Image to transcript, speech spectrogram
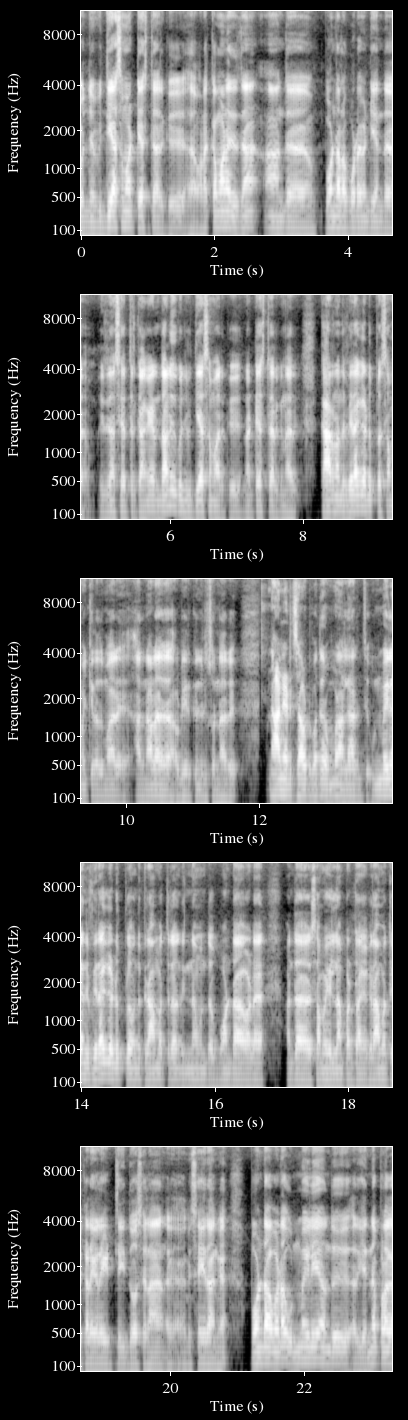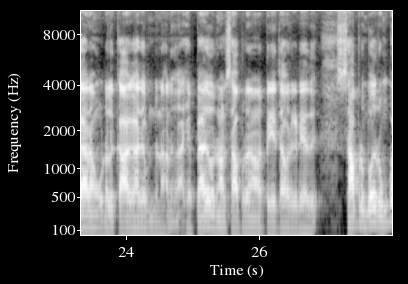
கொஞ்சம் வித்தியாசமாக டேஸ்ட்டாக இருக்குது வழக்கமான இது தான் அந்த போண்டாவில் போட வேண்டிய அந்த இதுதான் சேர்த்துருக்காங்க. இருந்தாலும் இது கொஞ்சம் வித்தியாசமாக இருக்குது நான் டேஸ்ட்டாக இருக்குனாரு. காரணம் அந்த விறகு அடுப்பில் சமைக்கிறது மாதிரி. அதனால் அப்படி இருக்குன்னு சொல்லி சொன்னார். நான் எடுத்து சாப்பிட்டு பார்த்தேன். ரொம்ப நல்லா இருந்துச்சு. உண்மையிலே அந்த விறகு அடுப்பில் வந்து கிராமத்தில் வந்து இன்னும் இந்த போண்டா வடை அந்த சமையல்லாம் பண்ணுறாங்க கிராமத்து கடைகளை இட்லி தோசைலாம் செய்கிறாங்க போண்டா வடை உண்மையிலேயே வந்து அது என்ன பலகாரம் உடலுக்கு ஆகாது அப்படின்னு சொன்னாலும் எப்போயாவது ஒரு நாள் சாப்பிட்றதுனால பெரிய தவறு கிடையாது. சாப்பிடும்போது ரொம்ப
